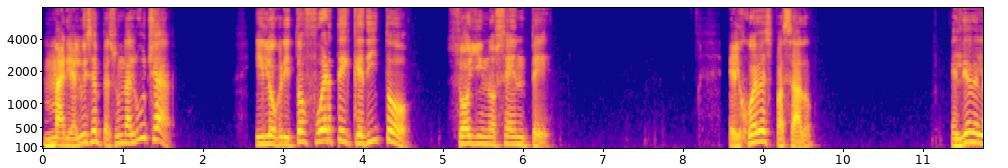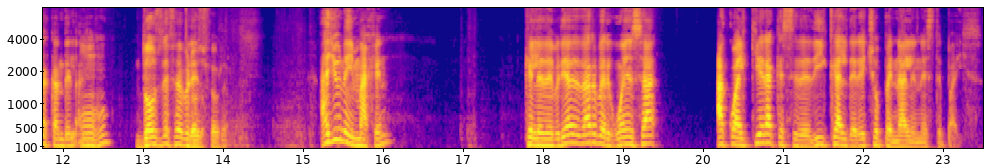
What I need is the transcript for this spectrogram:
María Luisa empezó una lucha y lo gritó fuerte y quedito, soy inocente. El jueves pasado, el día de la candela, 2 de febrero, 2 de febrero. hay una imagen que le debería de dar vergüenza a cualquiera que se dedique al derecho penal en este país.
